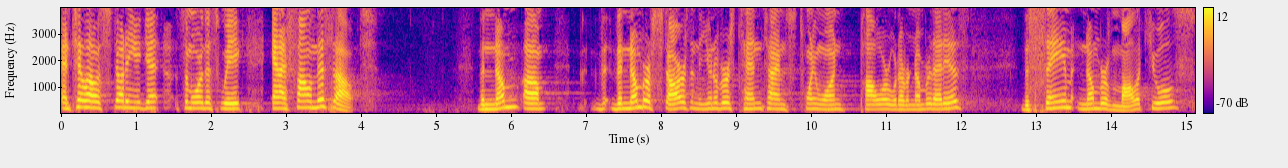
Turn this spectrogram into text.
until I was studying again some more this week, and I found this out. The, num, um, the, the number of stars in the universe, 10 times 21 power, whatever number that is, the same number of molecules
